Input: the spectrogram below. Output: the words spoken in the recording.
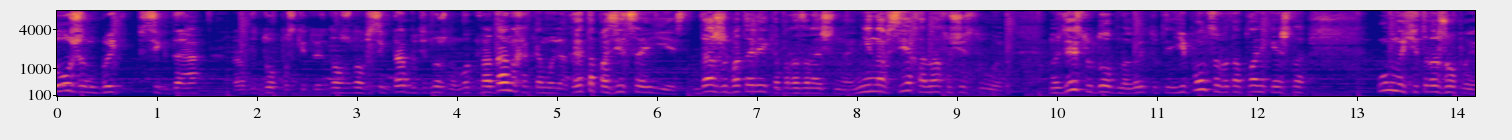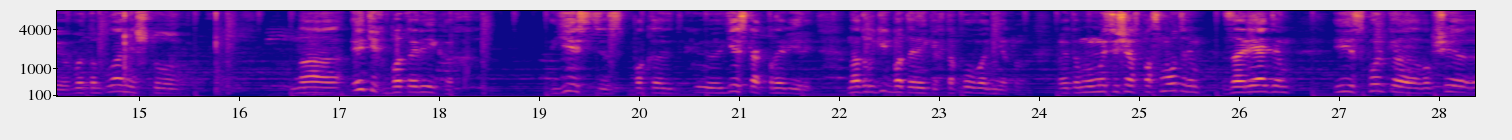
должен быть всегда э, в допуске, то есть должно всегда быть нужно. Вот на данных аккумуляторах эта позиция есть. Даже батарейка прозрачная, не на всех она существует. Но здесь удобно. Вы тут японцы в этом плане, конечно, умные, хитрожопые в этом плане, что на этих батарейках есть, пока, есть как проверить. На других батарейках такого нету. Поэтому мы сейчас посмотрим, зарядим и сколько вообще,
